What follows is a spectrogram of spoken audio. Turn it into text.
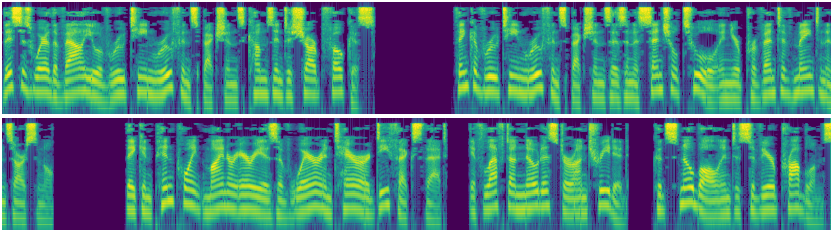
This is where the value of routine roof inspections comes into sharp focus. Think of routine roof inspections as an essential tool in your preventive maintenance arsenal. They can pinpoint minor areas of wear and tear or defects that, if left unnoticed or untreated, could snowball into severe problems.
